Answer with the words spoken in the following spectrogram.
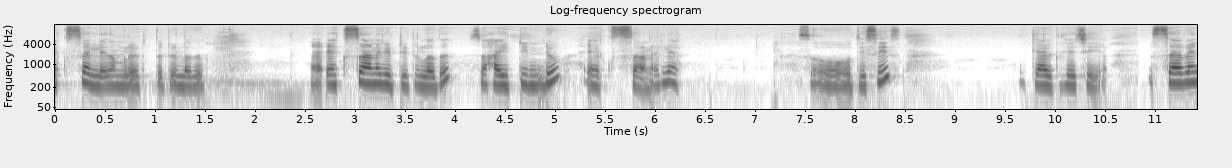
എക്സ് അല്ലേ നമ്മൾ എടുത്തിട്ടുള്ളത്? എക്സ് ആണ് കിട്ടിയിട്ടുള്ളത്. സോ ഹൈറ്റ് ഇന്റു എക്സ് ആണ് അല്ലേ? സോ ദിസ് ഈസ് കാൽക്കുലേറ്റ് ചെയ്യാം. Seven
